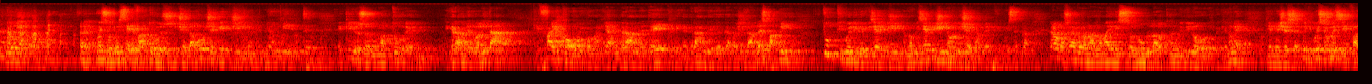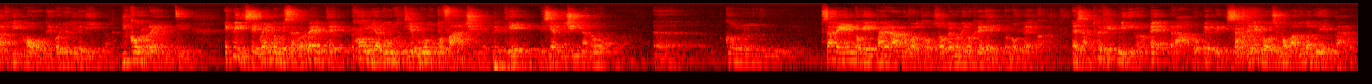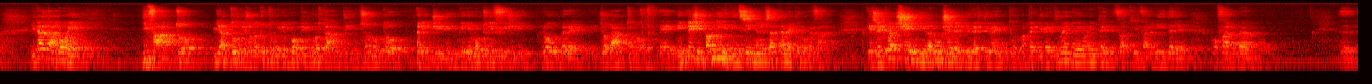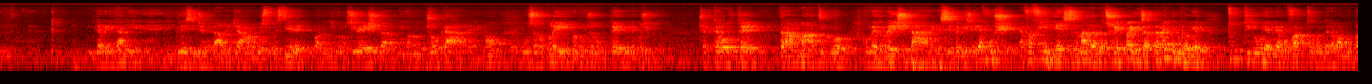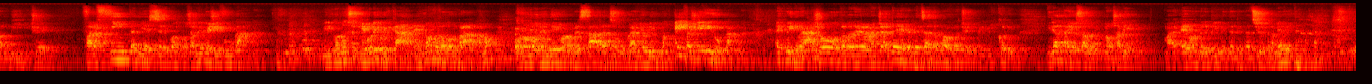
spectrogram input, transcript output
lo dicono. Questo è mestiere fatto così, cioè la voce che gira nel mio ambiente è che io sono un attore di grande qualità che fa il comico ma che ha una grande tecnica, grande capacità alle spalle, quindi tutti quelli che mi si avvicinano, mi si avvicinano dicendo vabbè che questo è bravo, però casomai però non hanno mai visto nulla alcuni di loro, perché non è che è necessario, quindi questo è un mestiere fatto di mode, voglio dire, di, di correnti, e quindi seguendo questa corrente con gli adulti è molto facile perché mi si avvicinano eh, con, sapendo che impareranno qualcosa o perlomeno credendolo. Ecco. Esatto, perché mi dicono è bravo e quindi sa delle cose, ma vado da lui e imparo. In realtà poi di fatto gli attori, soprattutto quelli un po' più importanti, sono molto rigidi, quindi è molto difficile rompere il giocattolo e invece i bambini ti insegnano esattamente come fare. Perché se tu accendi la luce del divertimento, ma per divertimento io non intendo il fatto di far ridere o far... Eh, gli americani gli inglesi in generale chiamano questo mestiere, quando dicono si recita, dicono giocare, no? usano play, non usano un termine così certe volte drammatico come recitare, che sembra che sia fusce, fa finta di essere nata perché poi è esattamente quello che tutti noi abbiamo fatto quando eravamo bambini, cioè far finta di essere qualcosa. A me piaceva un cane. Mi dicono che volevo il cane, non me lo compravano o non lo vendevano per strada, insomma un cagnolino, e gli facevo io un cane. E quindi la ciotola, doveva mangiare dentro, pensate proprio, cioè piccolino. In realtà io stavo, no, sapevo, ma era una delle prime interpretazioni della mia vita,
